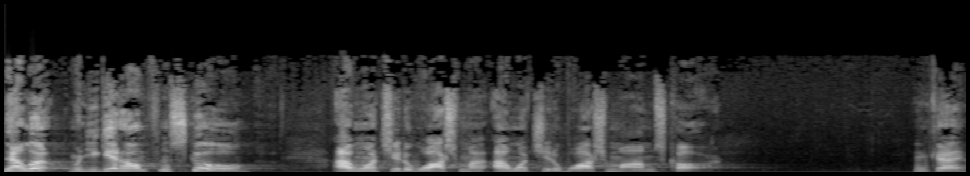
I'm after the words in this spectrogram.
now look, when you get home from school, I want you to wash my I want you to wash mom's car. Okay?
